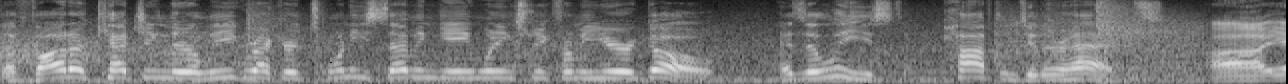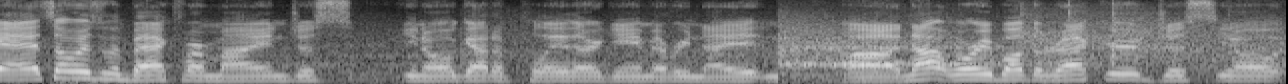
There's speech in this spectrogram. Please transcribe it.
the thought of catching their league record 27-game winning streak from a year ago has at least popped into their heads. Uh, yeah, it's always in the back of our mind. Just you know, got to play their game every night. Uh, not worry about the record. Just you know,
